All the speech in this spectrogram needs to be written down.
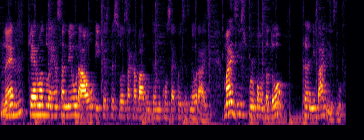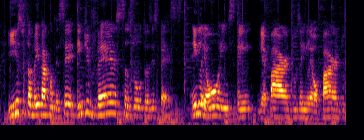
né? Que era uma doença neural e que as pessoas acabavam tendo consequências neurais. Mas isso por conta do canibalismo. E isso também vai acontecer em diversas outras espécies. Em leões, em guepardos, em leopardos.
